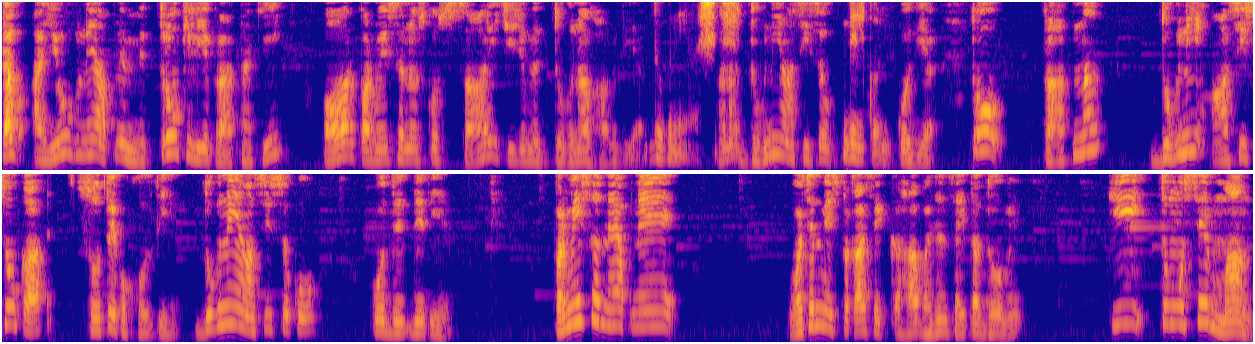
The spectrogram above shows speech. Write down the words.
तब अयूब ने अपने मित्रों के लिए प्रार्थना की और परमेश्वर ने उसको सारी चीज़ों में दुगना भाग दिया। दुगनी है ना? आशीष दुगनी आशीषों बिल्कुल। को दिया। तो प्रार्थना दुगनी आशीषों का सोते को खोलती है। दुगनी आशीषों को को दे, देती है। परमेश्वर ने अपने वचन में इस प्रकार से कहा भजन संहिता दो में कि तुम मुझसे मांग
